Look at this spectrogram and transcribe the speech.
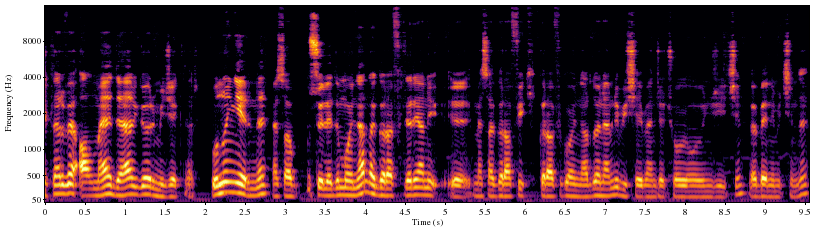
söyleyecekler ve almaya değer görmeyecekler. Bunun yerine mesela bu söylediğim oyunların da grafikleri yani e, mesela grafik grafik oyunlarda önemli bir şey bence çoğu oyuncu için ve benim için de.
